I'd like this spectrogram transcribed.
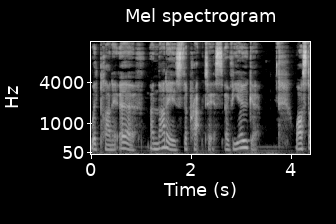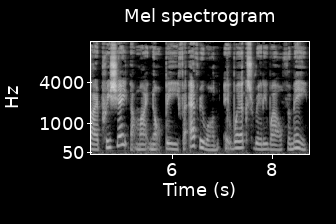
with planet Earth, and that is the practice of yoga. Whilst I appreciate that might not be for everyone, it works really well for me.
